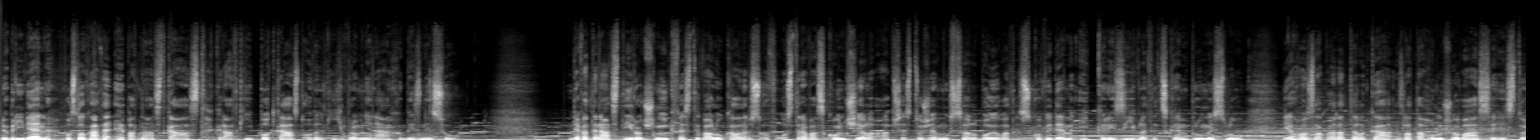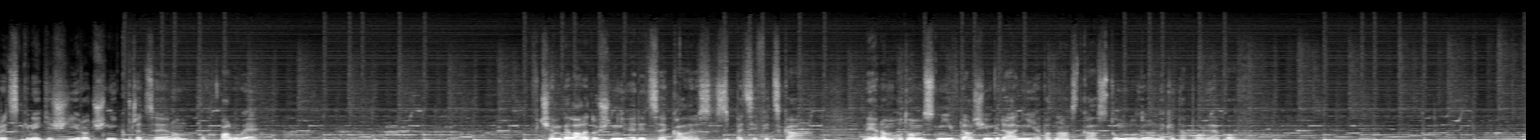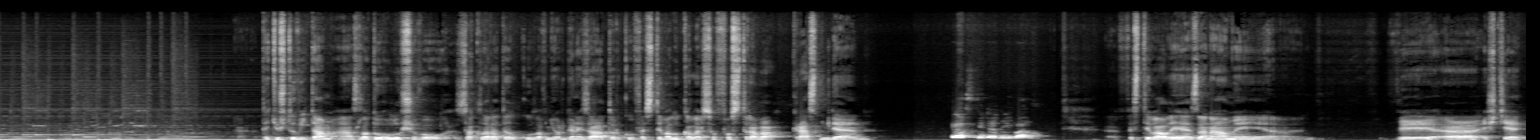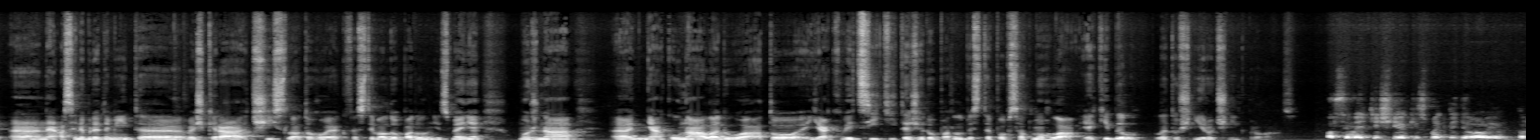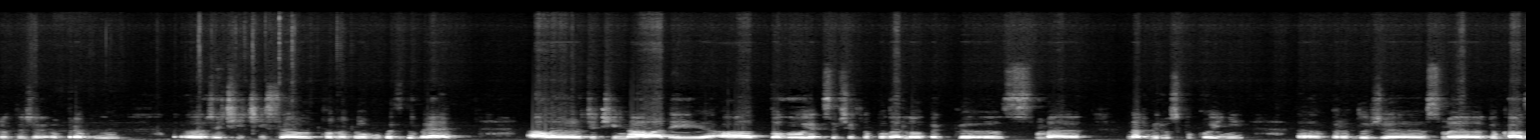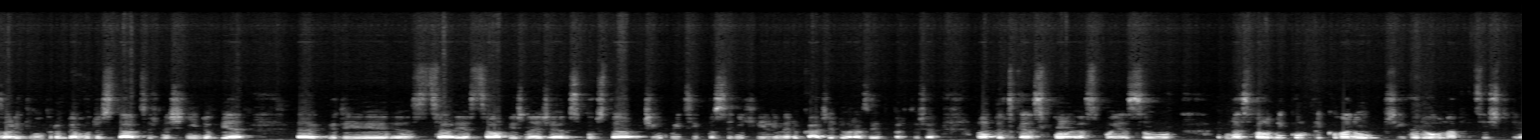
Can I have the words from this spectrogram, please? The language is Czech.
Dobrý den, posloucháte E15cast, krátký podcast o velkých proměnách biznisu. 19. ročník festivalu Colors of Ostrava skončil a přestože musel bojovat s covidem i krizí v leteckém průmyslu, jeho zakladatelka Zlata Holušová si historicky nejtěžší ročník přece jenom pochvaluje. V čem byla letošní edice Colors specifická? Nejenom o tom s ní v dalším vydání E15 castu mluvil Nikita Poljakov. Teď už tu vítám Zlatou Holušovou, zakladatelku, hlavní organizátorku festivalu Colors of Ostrava. Krásný den. Krásný den i vám. Festival je za námi. Vy eh, ještě eh, ne, asi nebudete mít eh, veškerá čísla toho, jak festival dopadl, nicméně možná nějakou náladu a to, jak vy cítíte, že dopadl, byste popsat mohla. Jaký byl letošní ročník pro vás? Asi nejtěžší, jaký jsme kdy dělali, protože opravdu řečí čísel, to nebylo vůbec dobré, ale řečí nálady a toho, jak se všechno povedlo, tak jsme nadmíru spokojení, protože jsme dokázali tomu programu dostat, což v dnešní době, kdy je zcela běžné, že spousta účinkujících v poslední chvíli nedokáže dorazit, protože letecké spoje jsou dnes velmi komplikovanou příhodou, navíc ještě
